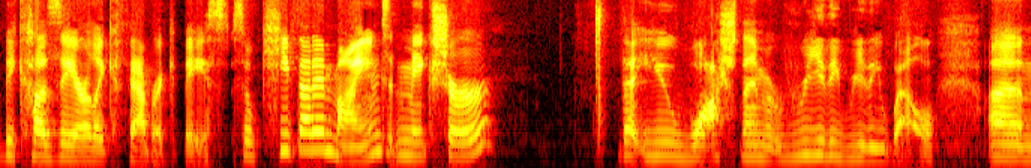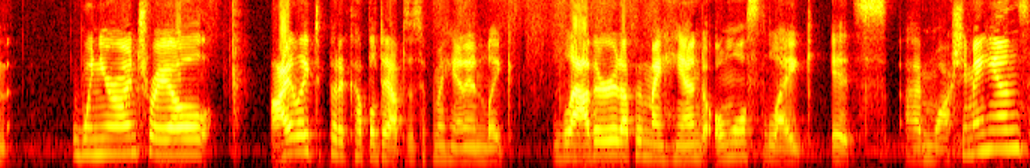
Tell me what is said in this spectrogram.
because they are like fabric based. So keep that in mind. Make sure that you wash them really, really well. Um, when you're on trail, I like to put a couple dabs of soap in my hand and like lather it up in my hand almost like it's I'm washing my hands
